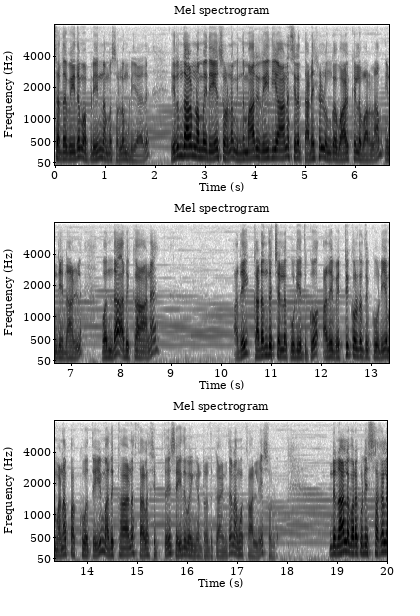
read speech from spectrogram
சதவீதம் அப்படின்னு நம்ம சொல்ல முடியாது. இருந்தாலும் நம்ம இதை ஏன் சொல்லணும்? இந்த மாதிரி ரீதியான சில தடைகள் உங்கள் வாழ்க்கையில் வரலாம். இன்றைய நாளில் வந்தால் அதுக்கான அதை கடந்து செல்லக்கூடியதுக்கோ அதை வெற்றி கொள்றதுக்கூடிய மனப்பக்குவத்தையும் அதுக்கான ஸ்தல செய்து வைங்கன்றதுக்காண்டி தான் நம்ம காலையிலே சொல்கிறோம் இந்த நாளில் வரக்கூடிய சகல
